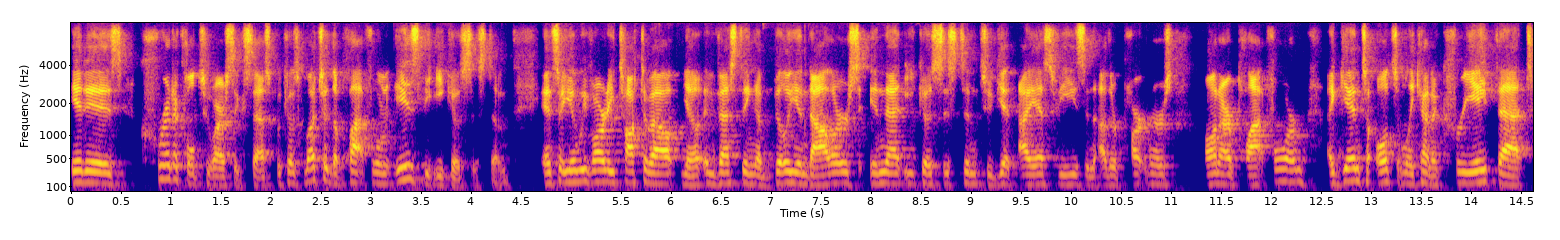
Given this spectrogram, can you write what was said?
it is critical to our success because much of the platform is the ecosystem. And so, you know, we've already talked about, you know, investing a billion dollars in that ecosystem to get ISVs and other partners on our platform, again, to ultimately kind of create that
